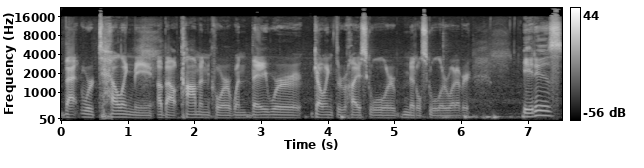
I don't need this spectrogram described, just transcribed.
that were telling me about Common Core when they were going through high school or middle school or whatever. It is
